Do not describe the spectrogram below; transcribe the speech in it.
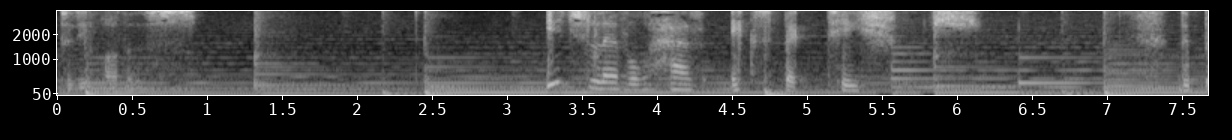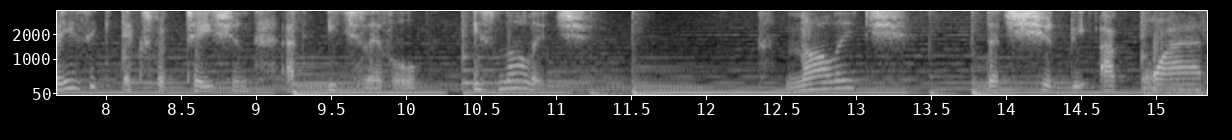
to the others. Each level has expectations. The basic expectation at each level is knowledge. Knowledge that should be acquired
